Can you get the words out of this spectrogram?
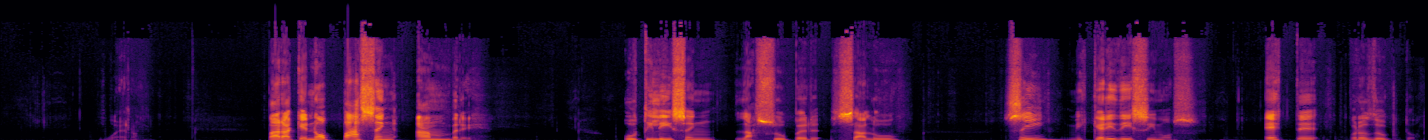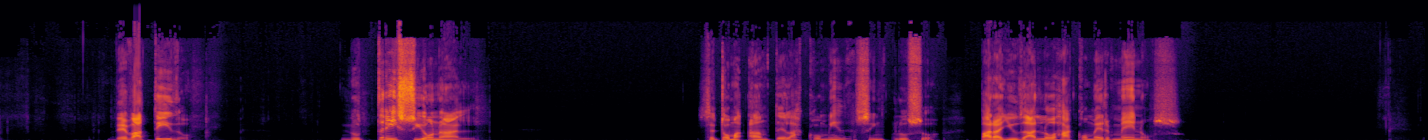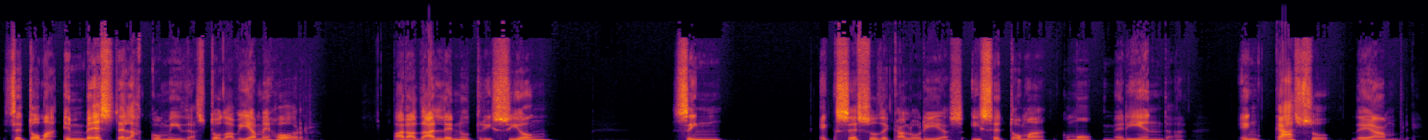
Para que no pasen hambre, utilicen la super salud. Sí, mis queridísimos, este producto debatido, nutricional, se toma antes de las comidas incluso para ayudarlos a comer menos se toma en vez de las comidas, todavía mejor, para darle nutrición sin exceso de calorías y se toma como merienda en caso de hambre.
